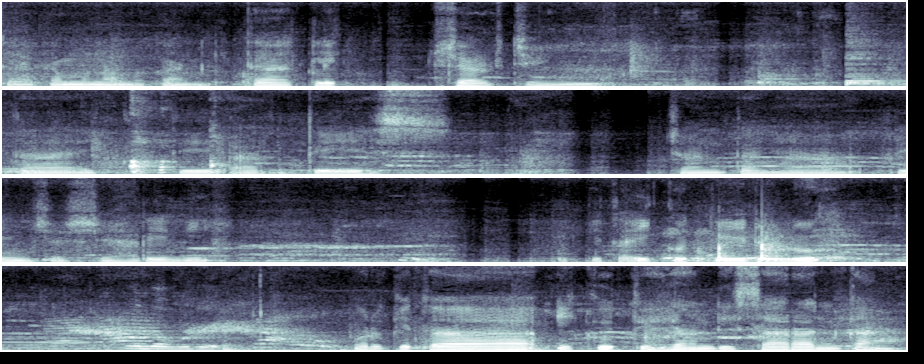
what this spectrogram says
saya akan menambahkan kita klik searching kita ikuti artis contohnya princess hari ini kita ikuti dulu. Baru kita ikuti yang disarankan.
